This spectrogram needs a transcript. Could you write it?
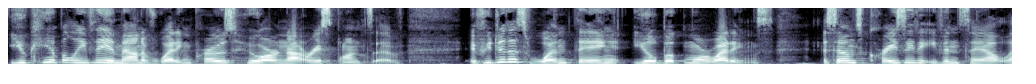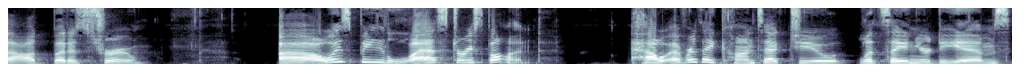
You can't believe the amount of wedding pros who are not responsive. If you do this one thing, you'll book more weddings. It sounds crazy to even say out loud, but it's true. Uh, always be last to respond. However, they contact you, let's say in your DMs,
